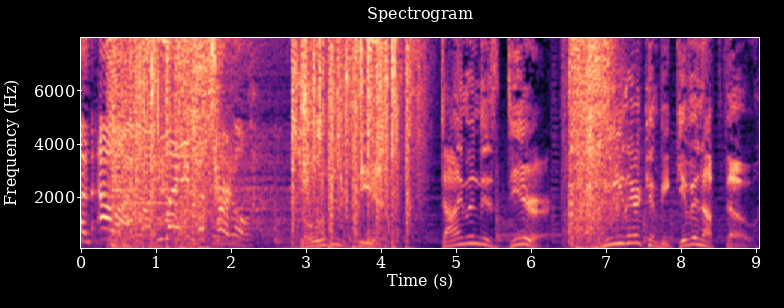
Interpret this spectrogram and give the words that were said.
An ally slain the turtle. Gold is dear. Diamond is dearer. Neither can be given up, though.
